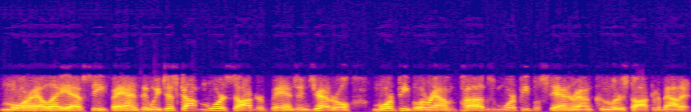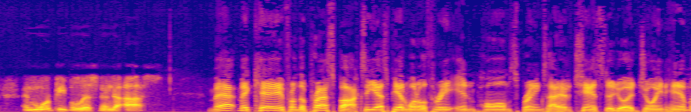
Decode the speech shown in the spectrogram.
more LAFC fans, and we just got more soccer fans in general, more people around pubs, more people standing around coolers talking about it, and more people listening to us. Matt McKay from the Press Box, ESPN 103 in Palm Springs. I had a chance to uh, join him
